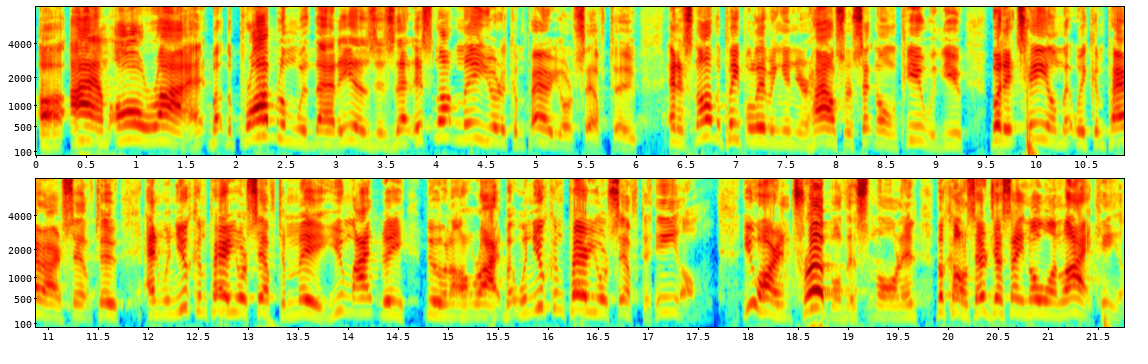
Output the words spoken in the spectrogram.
uh, I am all right. But the problem with that is, is that it's not me you're to compare yourself to, and it's not the people living in your house or sitting on the pew with you, but it's Him that we compare ourselves to. And when you compare yourself to me, you might be doing all right. But when you compare yourself to Him, you are in trouble this morning because there just ain't no one like Him.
